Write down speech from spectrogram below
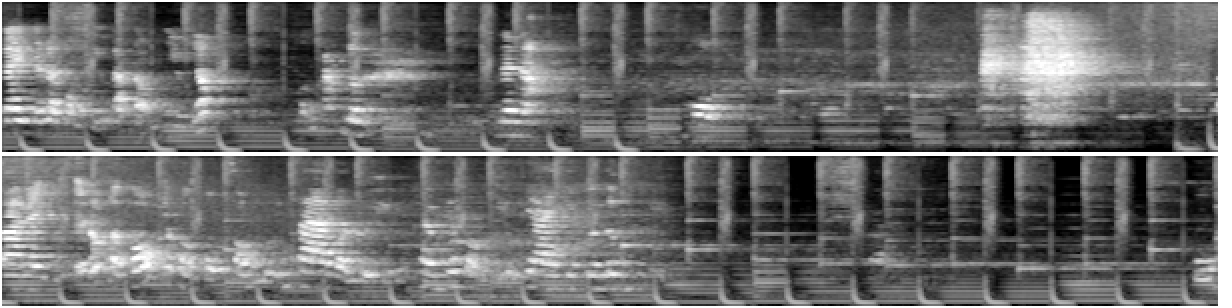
đây sẽ là phần chịu tác động nhiều nhất. Phần thắt lưng. Lên nào một. Bài này cũng sẽ rất là tốt cho phần cột sống của chúng ta và luyện thêm cái phần kiểu dai cho cơ lưng. Bốn.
